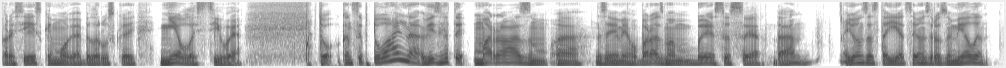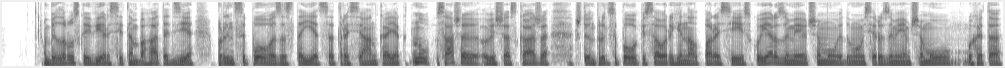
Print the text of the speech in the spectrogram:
расійскай мове а беларускай не ўласцівыя. То канцэптуальна весь гэты маразм э, назовем яго баразмам бСр да ён застаецца ён зразумелы беларускай версіі там багата дзе прынцыпова застаецца трасянка як ну Саша увесь час кажа што ён прынцыпова пісаў арыгінал па-расейску. Я разумею чаму я думаю все разумеем чаму гэта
